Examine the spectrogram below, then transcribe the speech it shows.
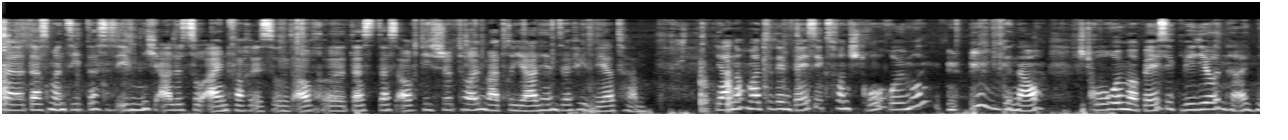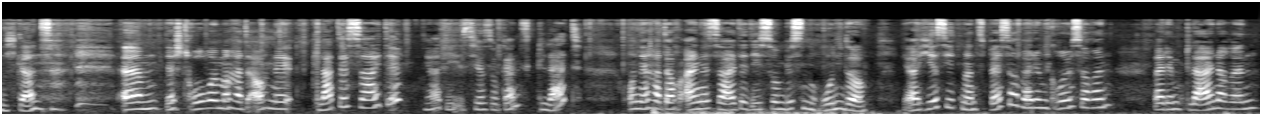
äh, dass man sieht, dass es eben nicht alles so einfach ist und auch, äh, dass, dass auch die tollen Materialien sehr viel Wert haben. Ja, nochmal zu den Basics von Strohrömern. genau, Strohrömer Basic Video, nein, nicht ganz. Ähm, der Strohrömer hat auch eine glatte Seite, ja, die ist hier so ganz glatt. Und er hat auch eine Seite, die ist so ein bisschen runder. Ja, hier sieht man es besser bei dem größeren. Bei dem kleineren,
